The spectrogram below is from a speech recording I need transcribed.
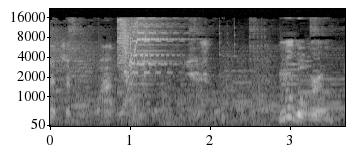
That took a lot longer than usual. Moogle room.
